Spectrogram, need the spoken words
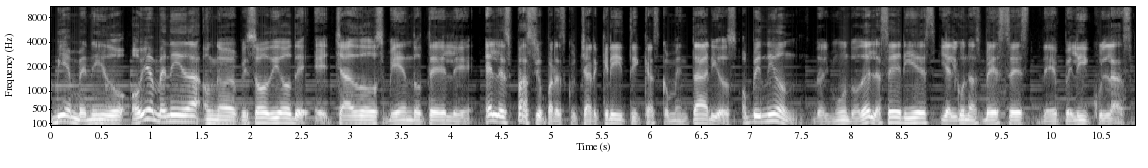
Bienvenido o bienvenida a un nuevo episodio de Echados Viendo Tele, el espacio para escuchar críticas, comentarios, opinión del mundo de las series y algunas veces de películas.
